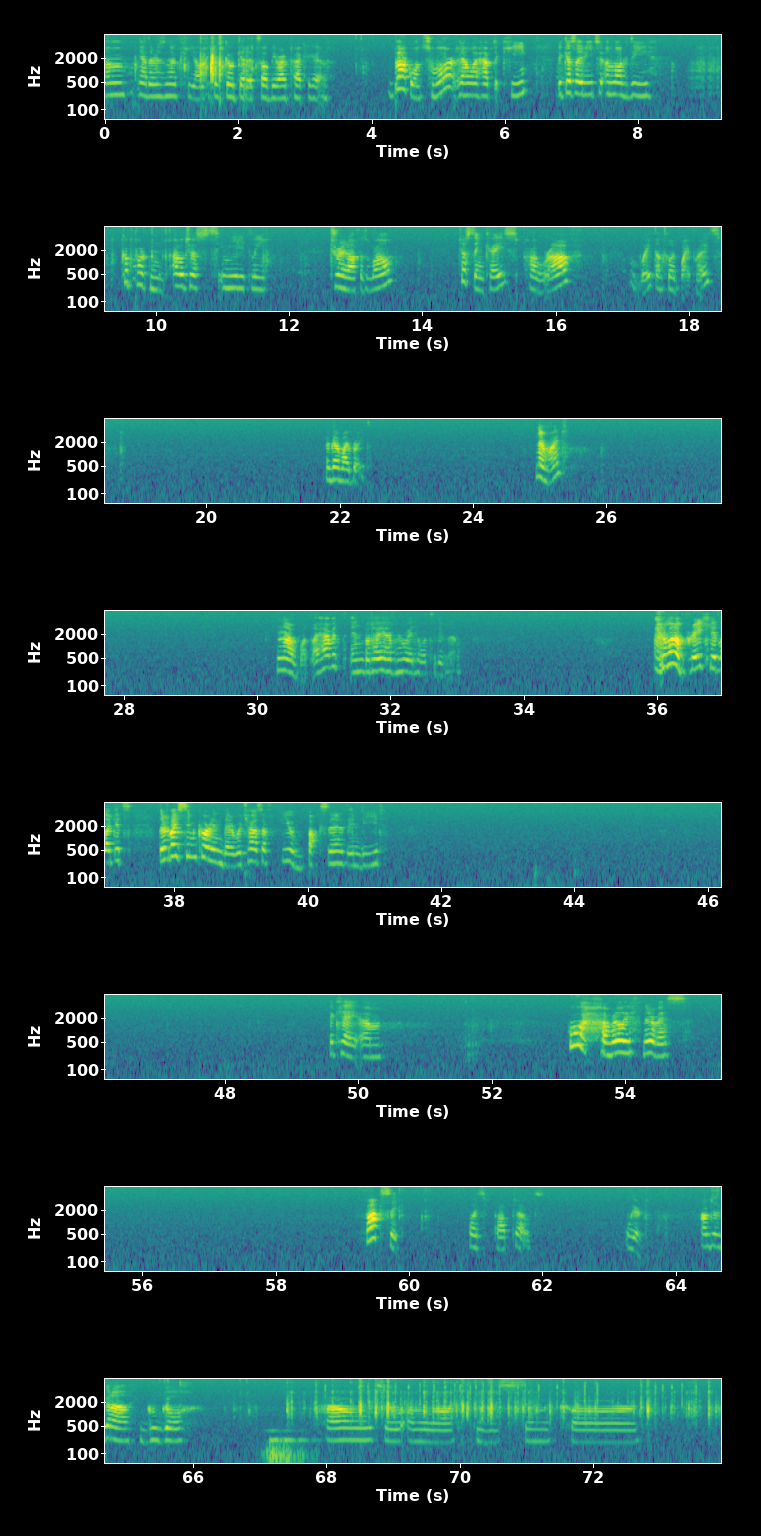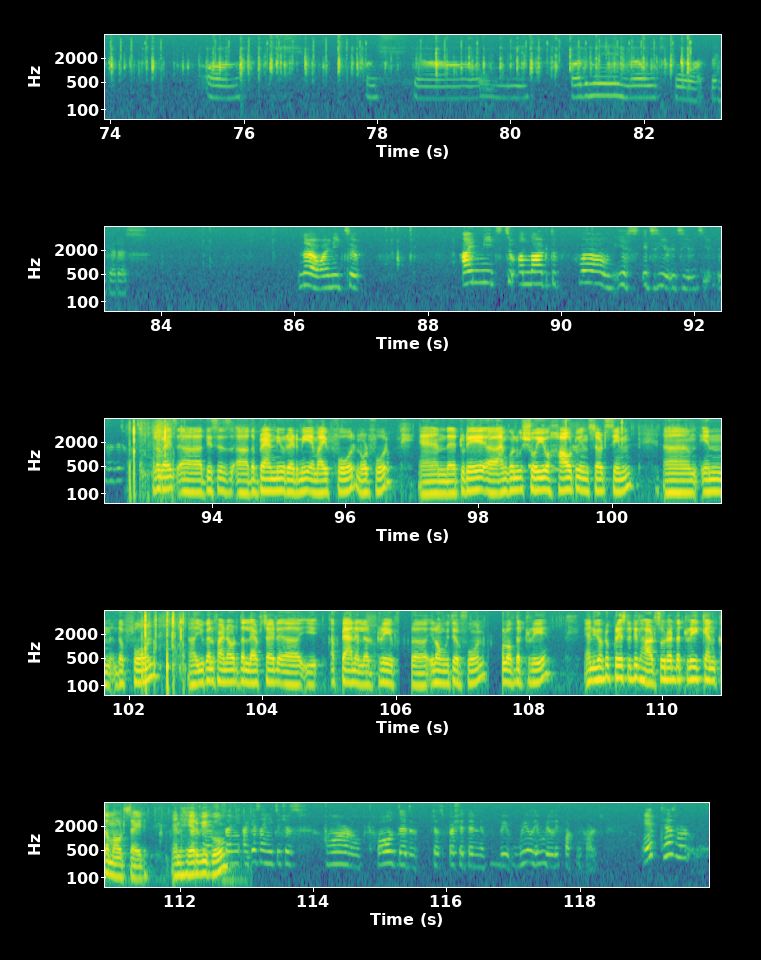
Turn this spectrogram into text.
Um, yeah, there is no key. I'll just go get it. So I'll be right back again. Back once more. Now I have the key. Because I need to unlock the compartment. I'll just immediately turn it off as well. Just in case. Power off. Wait until it vibrates. It's gonna vibrate. Never mind. Now what? I have it in, but I have no idea what to do now. I don't want to break it, like it's... There's my SIM card in there, which has a few bucks in it, indeed. Okay, um... Whew, I'm really nervous. Fuck's sake! Oh, it's popped out. Weird. I'm just gonna Google how to unlock the SIM card Redmi Note 4, I think it is. No, I need to. I need to unlock the phone. Yes, it's here, it's here, it's here. Is it this one? hello guys uh, this is uh, the brand new redmi mi4 note 4 and uh, today uh, i'm going to show you how to insert sim um, in the phone uh, you can find out the left side uh, a panel a tray along with your phone all of the tray and you have to press little hard so that the tray can come outside and here we go so I, I guess I need to just hold, hold it, just push it in it be really, really fucking hard. It has,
